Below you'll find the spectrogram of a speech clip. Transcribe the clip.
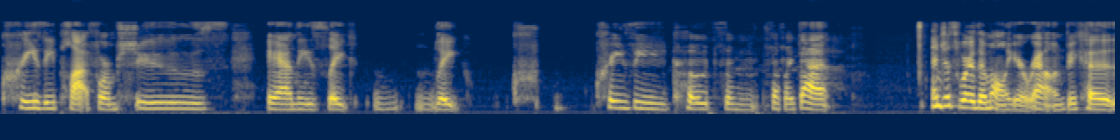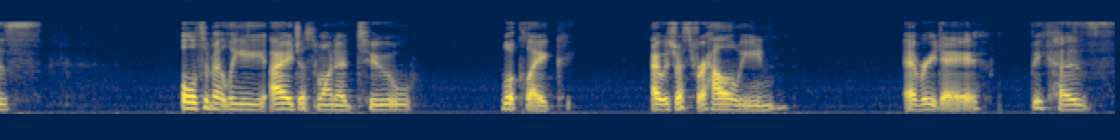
crazy platform shoes and these, like, like, cr- crazy coats and stuff like that and just wear them all year round because ultimately I just wanted to look like I was dressed for Halloween every day because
